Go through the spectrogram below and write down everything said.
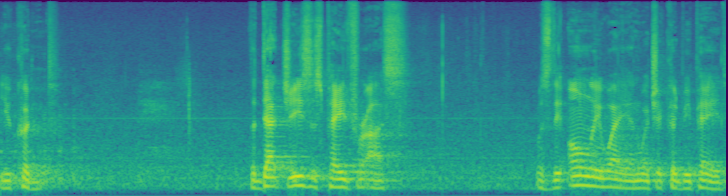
You couldn't. The debt Jesus paid for us was the only way in which it could be paid.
